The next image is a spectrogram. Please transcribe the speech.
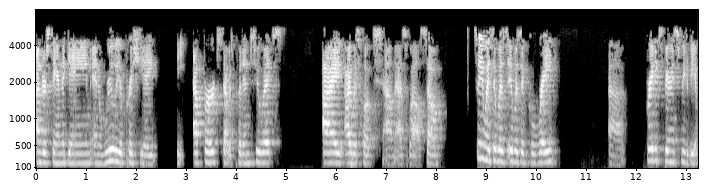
understand the game and really appreciate the effort that was put into it, I I was hooked um, as well. So so anyways, it was it was a great uh, great experience for me to be a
